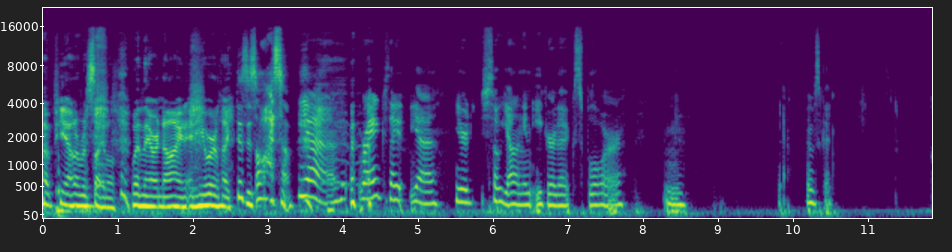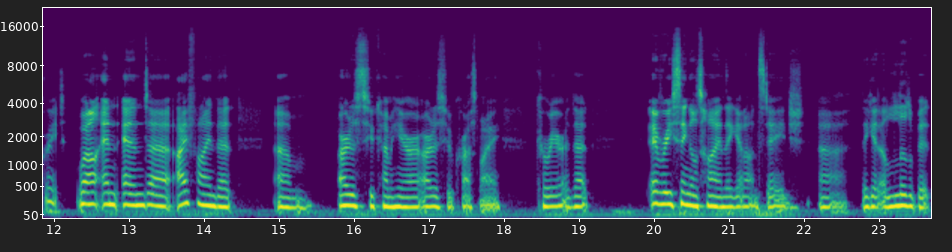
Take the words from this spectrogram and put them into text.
a piano recital when they were nine, and you were like, "This is awesome." Yeah, right. Because I yeah, you're so young and eager to explore. Mm. Yeah, it was good. Great. Well, and and uh, I find that um, artists who come here, artists who've crossed my career, that every single time they get on stage, uh, they get a little bit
